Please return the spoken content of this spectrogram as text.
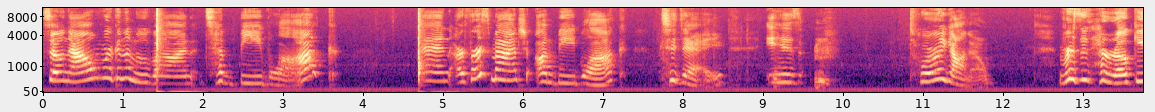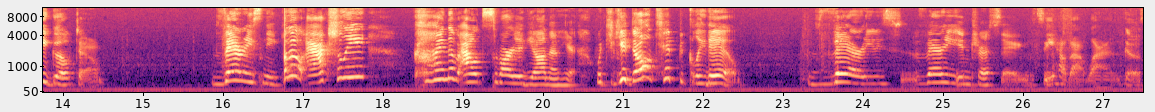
so now we're gonna move on to B block. And our first match on B block today is Toru Yano versus Hiroki Goto. Very sneaky. Although actually, kind of outsmarted Yano here, which you don't typically do. Very, very interesting. See how that one goes.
